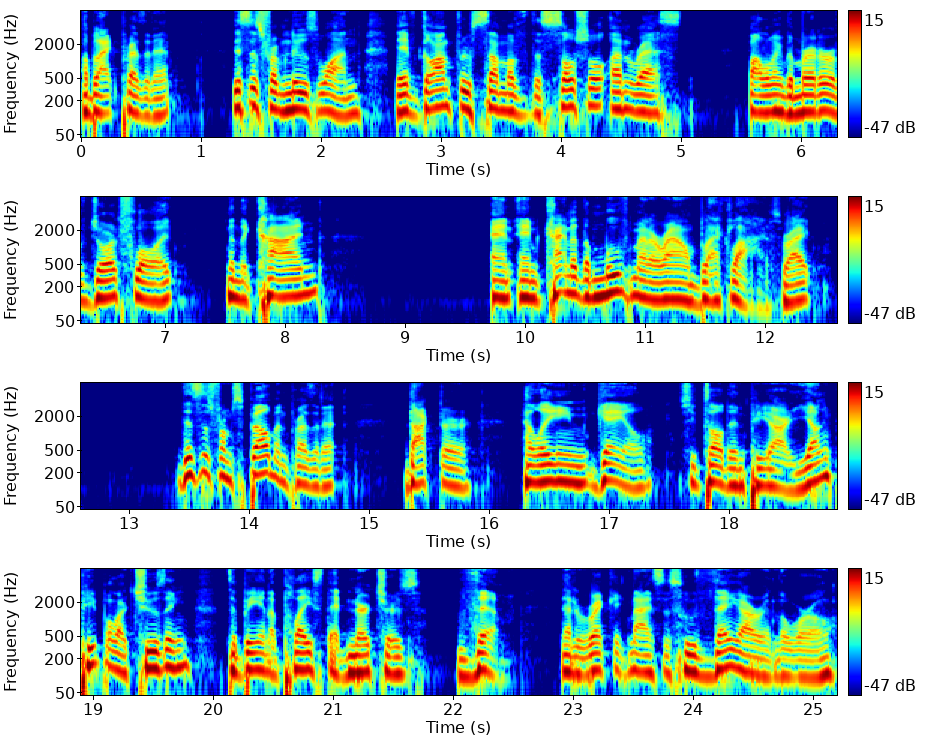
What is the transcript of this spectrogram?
a black president. This is from News One. They've gone through some of the social unrest following the murder of George Floyd and the kind and and kind of the movement around Black Lives, right? This is from Spelman president, Dr. Helene Gayle. She told NPR, young people are choosing to be in a place that nurtures them, that recognizes who they are in the world,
